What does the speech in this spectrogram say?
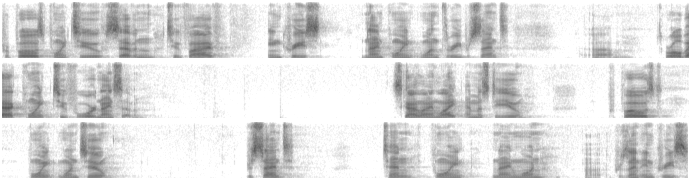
proposed .2725, increase 9.13%, um, rollback .2497. Skyline Light, MSTU, proposed .12, percent, 10.91 uh, percent increase.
